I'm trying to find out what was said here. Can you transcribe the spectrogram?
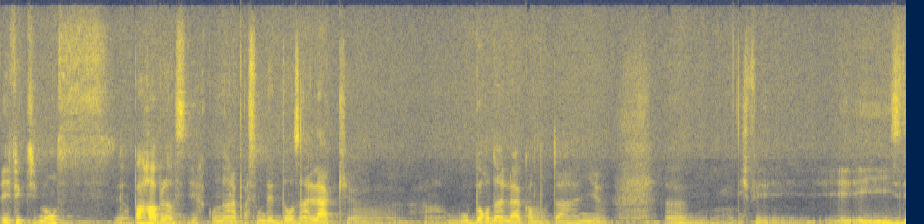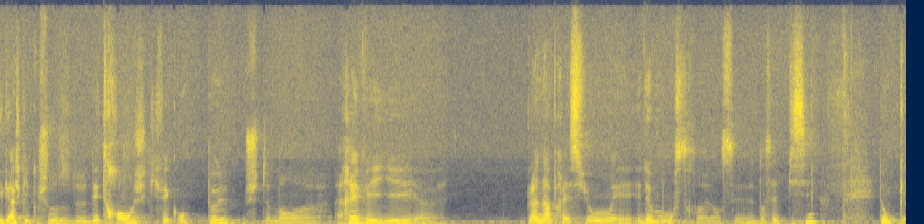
effectivement, c'est imparable, hein, c'est-à-dire qu'on a l'impression d'être dans un lac, euh, au bord d'un lac en montagne. Euh, il se dégage quelque chose d'étrange qui fait qu'on peut justement euh, réveiller euh, plein d'impressions et, de monstres dans, cette piscine. Donc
